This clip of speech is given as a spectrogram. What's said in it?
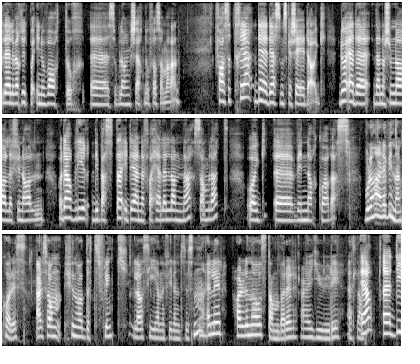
ble levert ut på Innovator, eh, som ble arrangert nå før sommeren. Fase tre, det er det som skal skje i dag. Da er det den nasjonale finalen, og der blir de beste ideene fra hele landet samlet, og eh, vinner kåres. Hvordan er det vinneren kåres? Er det sånn hun var dødsflink, la oss gi henne 400 000, eller har dere noen standarder? Er jury, et eller annet? Ja. de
